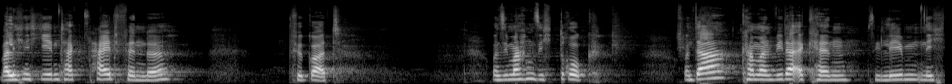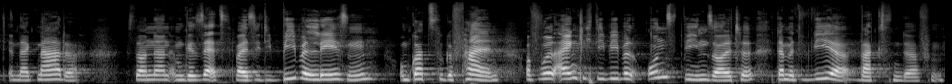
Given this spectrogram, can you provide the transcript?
weil ich nicht jeden Tag Zeit finde für Gott. Und sie machen sich Druck. Und da kann man wieder erkennen, sie leben nicht in der Gnade, sondern im Gesetz, weil sie die Bibel lesen, um Gott zu gefallen, obwohl eigentlich die Bibel uns dienen sollte, damit wir wachsen dürfen,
